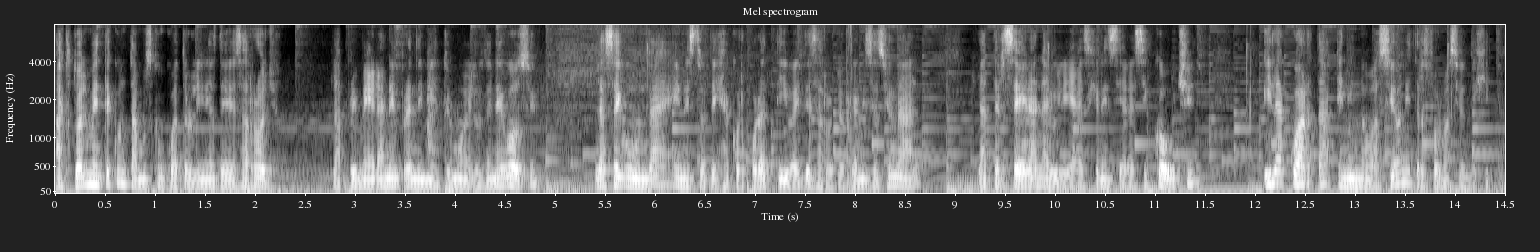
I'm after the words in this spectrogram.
Actualmente contamos con cuatro líneas de desarrollo. La primera en emprendimiento y modelos de negocio, la segunda en estrategia corporativa y desarrollo organizacional, la tercera en habilidades gerenciales y coaching y la cuarta en innovación y transformación digital.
